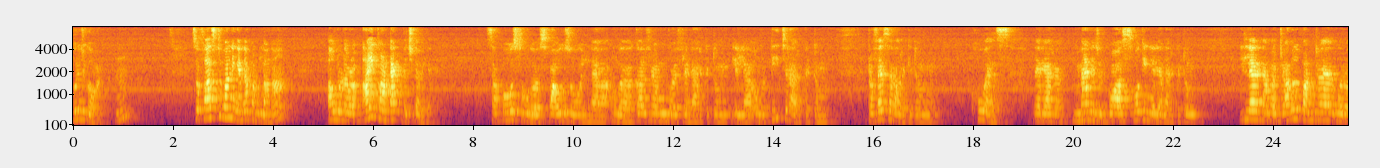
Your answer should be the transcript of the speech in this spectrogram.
புரிஞ்சுக்கோங்க. ம்? ஸோ ஃபர்ஸ்ட் ஒன் நீங்கள் என்ன பண்ணலான்னா அவங்களோட ஐ கான்டாக்ட் வச்சுக்காதீங்க. சப்போஸ் உங்கள் ஸ்பவுஸோ இல்லை உங்கள் கேர்ள் ஃப்ரெண்ட் பாய் ஃப்ரெண்டாக இருக்கட்டும் இல்லை உங்கள் டீச்சராக இருக்கட்டும் ப்ரொஃபஸராக இருக்கட்டும் ஹூ எல்ஸ் வேறு யார்? மேனேஜர் பாஸ் ஒர்க்கிங் ஏரியாவில் இருக்கட்டும் இல்லை நம்ம ட்ராவல் பண்ணுற ஒரு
